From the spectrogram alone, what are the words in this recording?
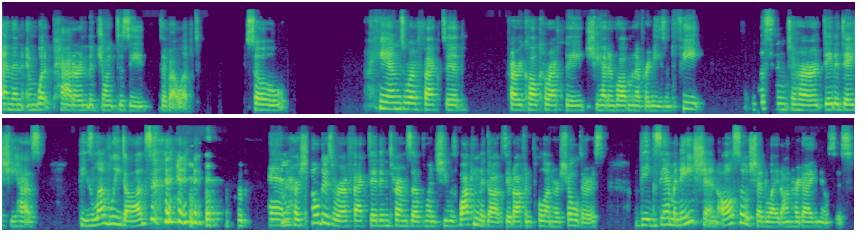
and then in what pattern the joint disease developed. So, hands were affected. If I recall correctly, she had involvement of her knees and feet. Listening to her day to day, she has these lovely dogs. and her shoulders were affected in terms of when she was walking the dogs, they'd often pull on her shoulders. The examination also shed light on her diagnosis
